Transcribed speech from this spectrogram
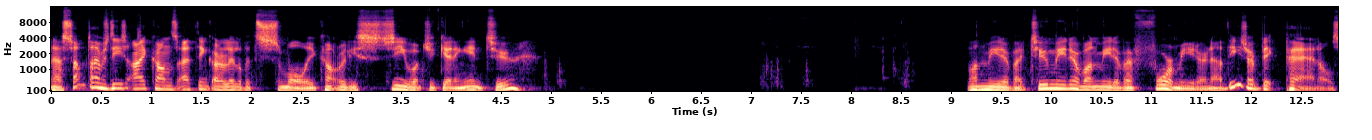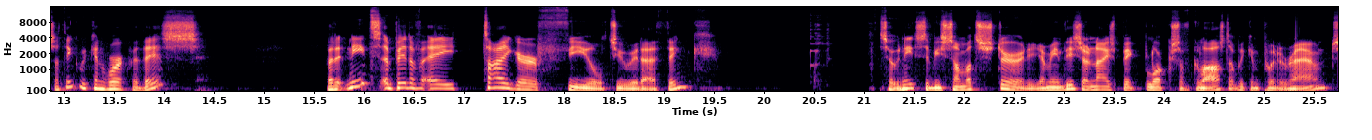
Now, sometimes these icons, I think, are a little bit small. You can't really see what you're getting into. One meter by two meter, one meter by four meter. Now, these are big panels. I think we can work with this. But it needs a bit of a tiger feel to it, I think. So it needs to be somewhat sturdy. I mean, these are nice big blocks of glass that we can put around.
